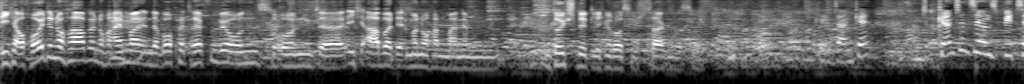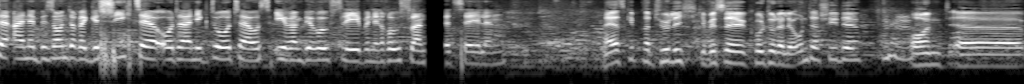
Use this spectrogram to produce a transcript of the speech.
die ich auch heute noch habe. Noch einmal in der Woche treffen wir uns und äh, ich arbeite immer noch an meinem durchschnittlichen Russisch, sagen wir so. Okay, danke. Und könnten Sie uns bitte eine besondere Geschichte oder Anekdote aus Ihrem Berufsleben in Russland erzählen? Naja, es gibt natürlich gewisse kulturelle Unterschiede mhm. und äh,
